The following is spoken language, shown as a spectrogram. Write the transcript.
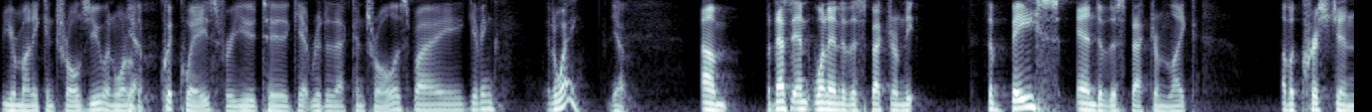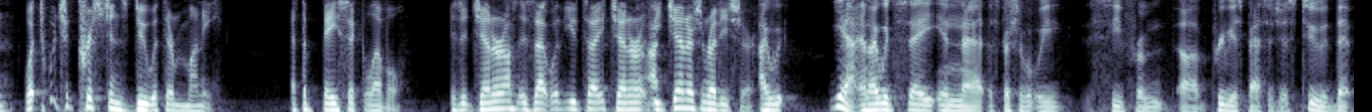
your money controls you. And one Yeah. of the quick ways for you to get rid of that control is by giving it away. Yeah. Um, but that's end, one end of the spectrum. The the base end of the spectrum, like of a Christian, what, what should Christians do with their money at the basic level? Is it generous? Is that what you'd say? Gener- be generous and ready to share. I would, yeah, and I would say in that, especially what we see from uh, previous passages too, that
